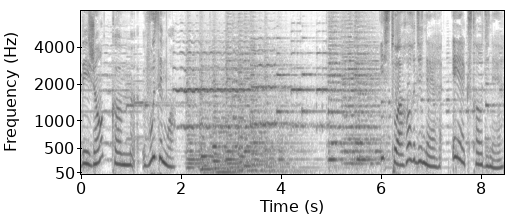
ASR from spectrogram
Des gens comme vous et moi. Histoire ordinaire et extraordinaire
